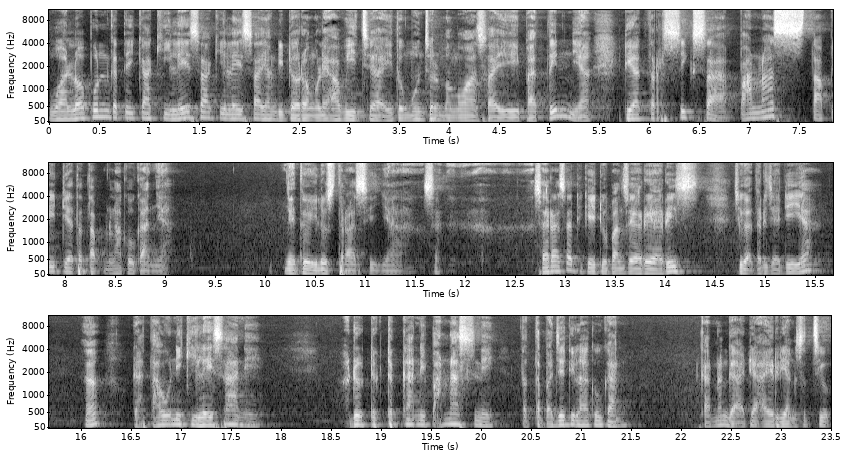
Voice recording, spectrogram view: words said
Walaupun ketika kilesa-kilesa yang didorong oleh awija itu muncul menguasai batinnya, dia tersiksa panas, tapi dia tetap melakukannya. Itu ilustrasinya. Saya rasa di kehidupan sehari-hari juga terjadi ya. Hah? Udah tahu nih kilesa nih. Aduh deg-degan nih panas nih. Tetap aja dilakukan. Karena nggak ada air yang sejuk.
